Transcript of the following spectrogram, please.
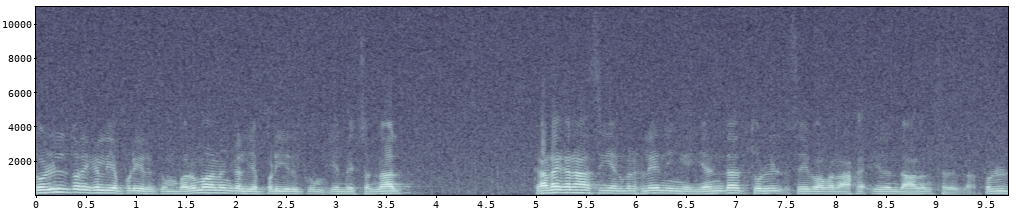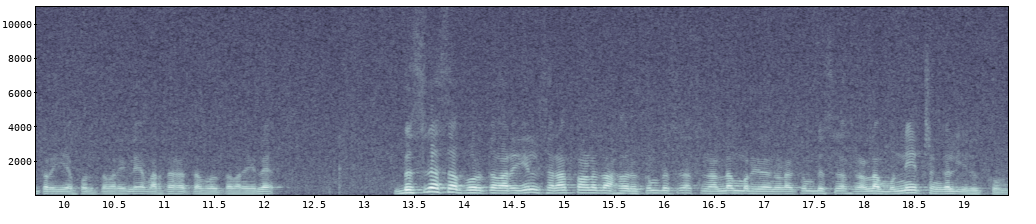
தொழில்துறைகள் எப்படி இருக்கும் வருமானங்கள் எப்படி இருக்கும் என்று சொன்னால் கடகராசி என்பர்களே நீங்கள் எந்த தொழில் செய்பவராக இருந்தாலும் சரிதான். தொழில்துறையை பொறுத்தவரையிலே வர்த்தகத்தை பொறுத்தவரையில் பிஸ்னஸை பொறுத்தவரையில் சிறப்பானதாக இருக்கும். பிஸ்னஸ் நல்ல முறையில் நடக்கும். பிஸ்னஸ் நல்ல முன்னேற்றங்கள் இருக்கும்.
